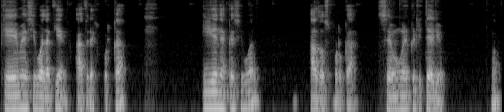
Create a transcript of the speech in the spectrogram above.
Que M es igual a quién? A 3 por K y N que es igual a 2 por K, según el criterio, ¿no?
